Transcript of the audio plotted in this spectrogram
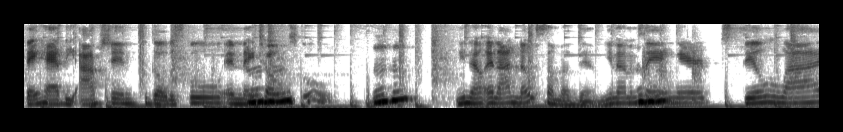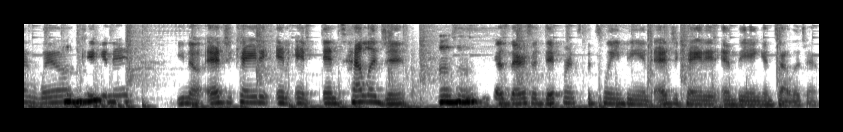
they had the option to go to school and they mm-hmm. chose school. Mm-hmm. You know, and I know some of them, you know what I'm saying? Mm-hmm. They're still alive, well, mm-hmm. kicking it, you know, educated and, and intelligent because there's a difference between being educated and being intelligent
